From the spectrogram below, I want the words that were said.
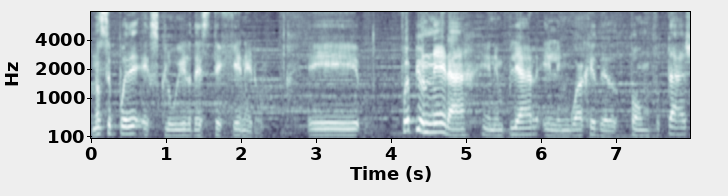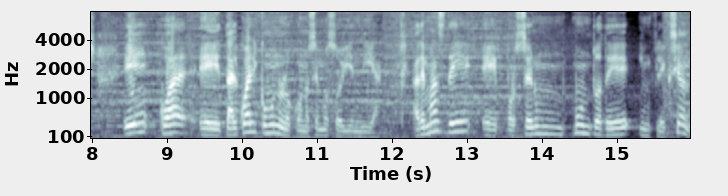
no se puede excluir de este género. Fue pionera en emplear el lenguaje del found footage eh, eh, tal cual y como nos lo conocemos hoy en día. Además de eh, por ser un punto de inflexión,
